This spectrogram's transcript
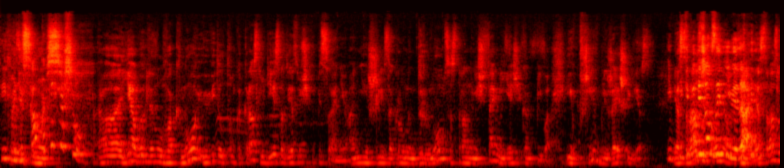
Ты их Понеслось. разыскал, как ты нашел? А, Я выглянул в окно и увидел там как раз людей, соответствующих описанию. Они шли за огромным дрыном со странными щитами и ящиком пива. И шли в ближайший лес. И, Я и ты сразу побежал за понял- ними, да? Да, я сразу,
